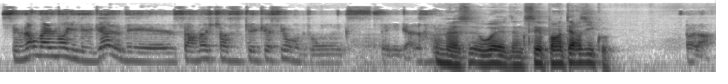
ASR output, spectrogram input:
c'est- normalement illégal, mais c'est un match sans disqualification, donc c'est légal. Mais ouais, donc c'est pas interdit quoi. Voilà.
